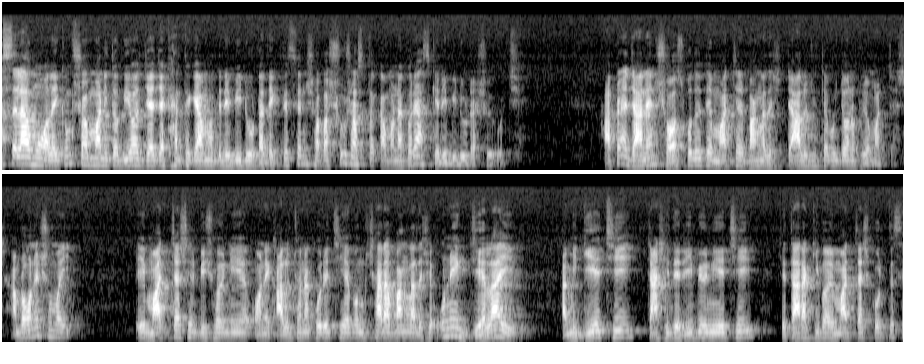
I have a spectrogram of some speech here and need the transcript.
আসসালামু আলাইকুম সম্মানিত বিয়দ যে যেখান থেকে আমাদের এই ভিডিওটা দেখতেছেন, সবার সুস্বাস্থ্য কামনা করে আজকের এই ভিডিওটা শুরু করছি। আপনারা জানেন, সহজ পদ্ধতিতে মাছ চাষ বাংলাদেশের একটি আলোচিত এবং জনপ্রিয় মাছ চাষ। আমরা অনেক সময় এই মাছ চাষের বিষয় নিয়ে অনেক আলোচনা করেছি এবং সারা বাংলাদেশে অনেক জেলায় আমি গিয়েছি, চাষিদের রিভিউ নিয়েছি যে তারা কীভাবে মাছ চাষ করতেছে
